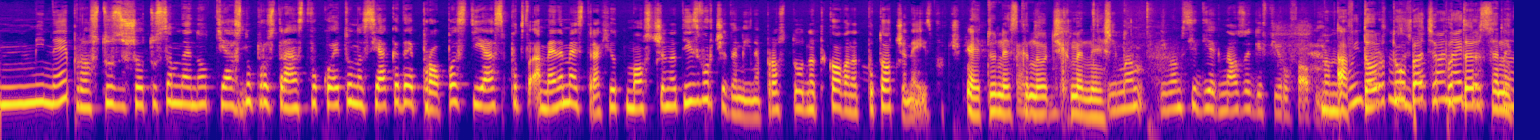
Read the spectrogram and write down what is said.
Ми не, просто защото съм на едно тясно пространство, което насякъде е пропаст и аз под... А мене ме е страх и от мостче над изворче да мина. Просто на такова, над поточене изворче. Ето, днеска научихме нещо. Имам, имам си диагноза гефирофобия. А второто обаче е по търсене.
